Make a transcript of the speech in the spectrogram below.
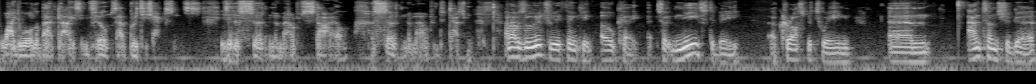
why do all the bad guys in films have British accents? Is it a certain amount of style, a certain amount of detachment? And I was literally thinking, okay, so it needs to be a cross between um, Anton Chigurh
